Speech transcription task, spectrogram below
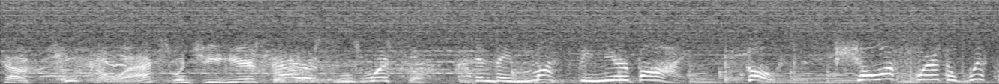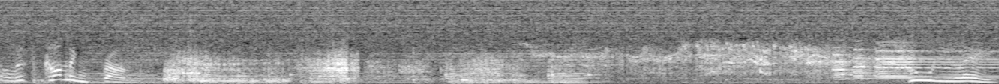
That's how Chico acts when she hears Harrison's whistle. Then they must be nearby. Ghost, show us where the whistle is coming from. Too late.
